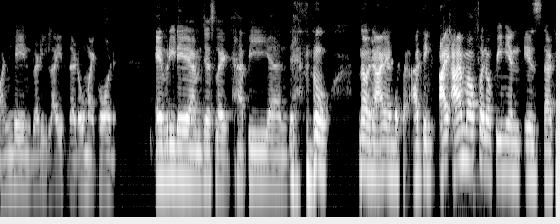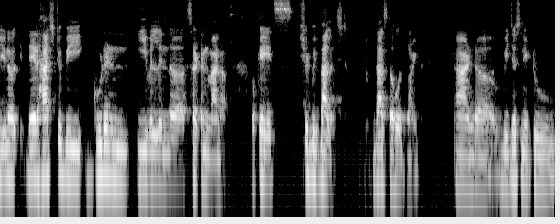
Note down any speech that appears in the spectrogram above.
mundane bloody life that oh my god every day I'm just like happy and no no, no, I understand. I think I am of an opinion is that you know there has to be good and evil in a certain manner. Okay, it's should be balanced. That's the whole point, and uh, we just need to.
